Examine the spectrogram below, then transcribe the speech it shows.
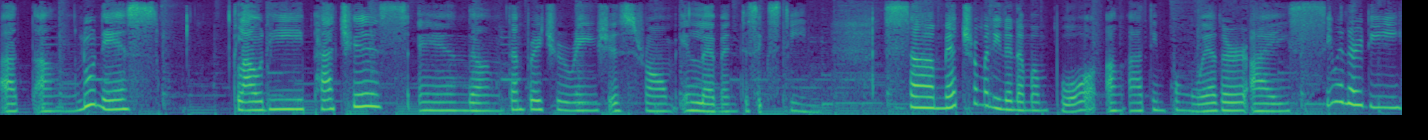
At ang lunes, cloudy patches and um, temperature range is from 11 to 16. Sa Metro Manila naman po, ang ating pong weather ay similarly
